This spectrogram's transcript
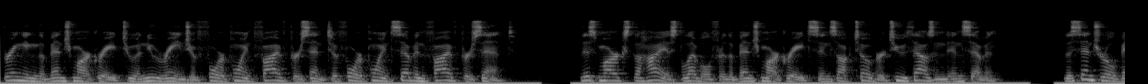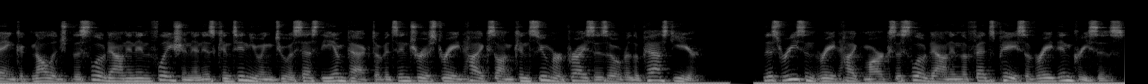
bringing the benchmark rate to a new range of 4.5% to 4.75%. This marks the highest level for the benchmark rate since October 2007. The central bank acknowledged the slowdown in inflation and is continuing to assess the impact of its interest rate hikes on consumer prices over the past year. This recent rate hike marks a slowdown in the Fed's pace of rate increases,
